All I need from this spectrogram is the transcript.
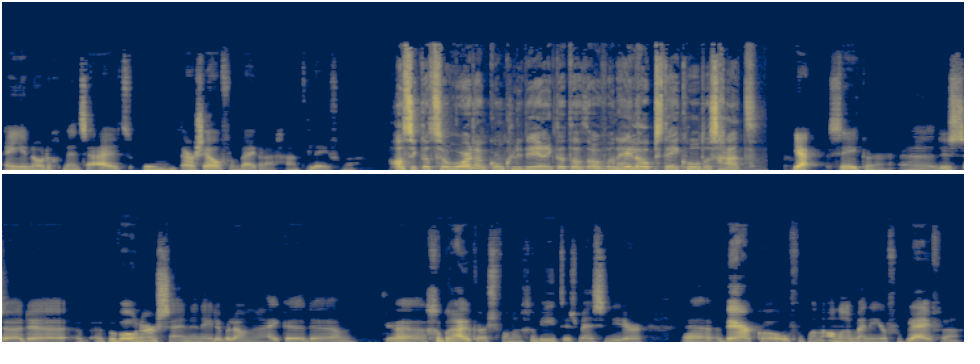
En je nodigt mensen uit om daar zelf een bijdrage aan te leveren. Als ik dat zo hoor, dan concludeer ik dat dat over een hele hoop stakeholders gaat. Ja, zeker. dus de bewoners zijn een hele belangrijke. De gebruikers van een gebied, dus mensen die er werken of op een andere manier verblijven.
